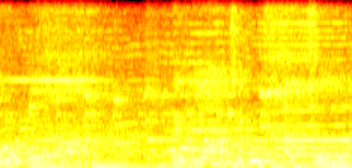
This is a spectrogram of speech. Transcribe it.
วมบทบาทเป็นราชบุตรอัญเชิญ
